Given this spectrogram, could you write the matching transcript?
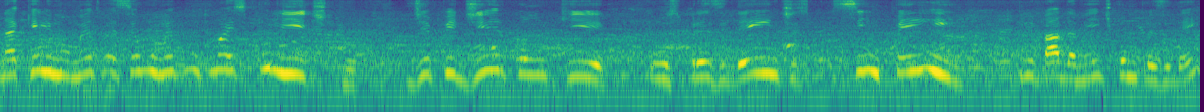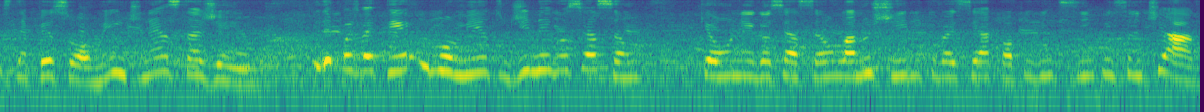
naquele momento vai ser um momento muito mais político, de pedir com que os presidentes se empenhem privadamente como presidentes, né, pessoalmente, nesta agenda. E depois vai ter um momento de negociação, que é uma negociação lá no Chile, que vai ser a COP25 em Santiago.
